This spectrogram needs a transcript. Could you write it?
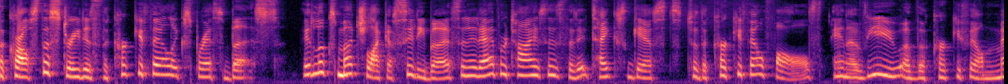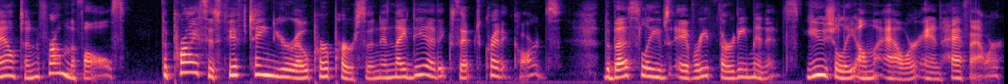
Across the street is the Kirkjufell Express bus. It looks much like a city bus and it advertises that it takes guests to the Kirkjufell Falls and a view of the Kirkjufell Mountain from the falls. The price is 15 euro per person and they did accept credit cards. The bus leaves every 30 minutes, usually on the hour and half hour.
